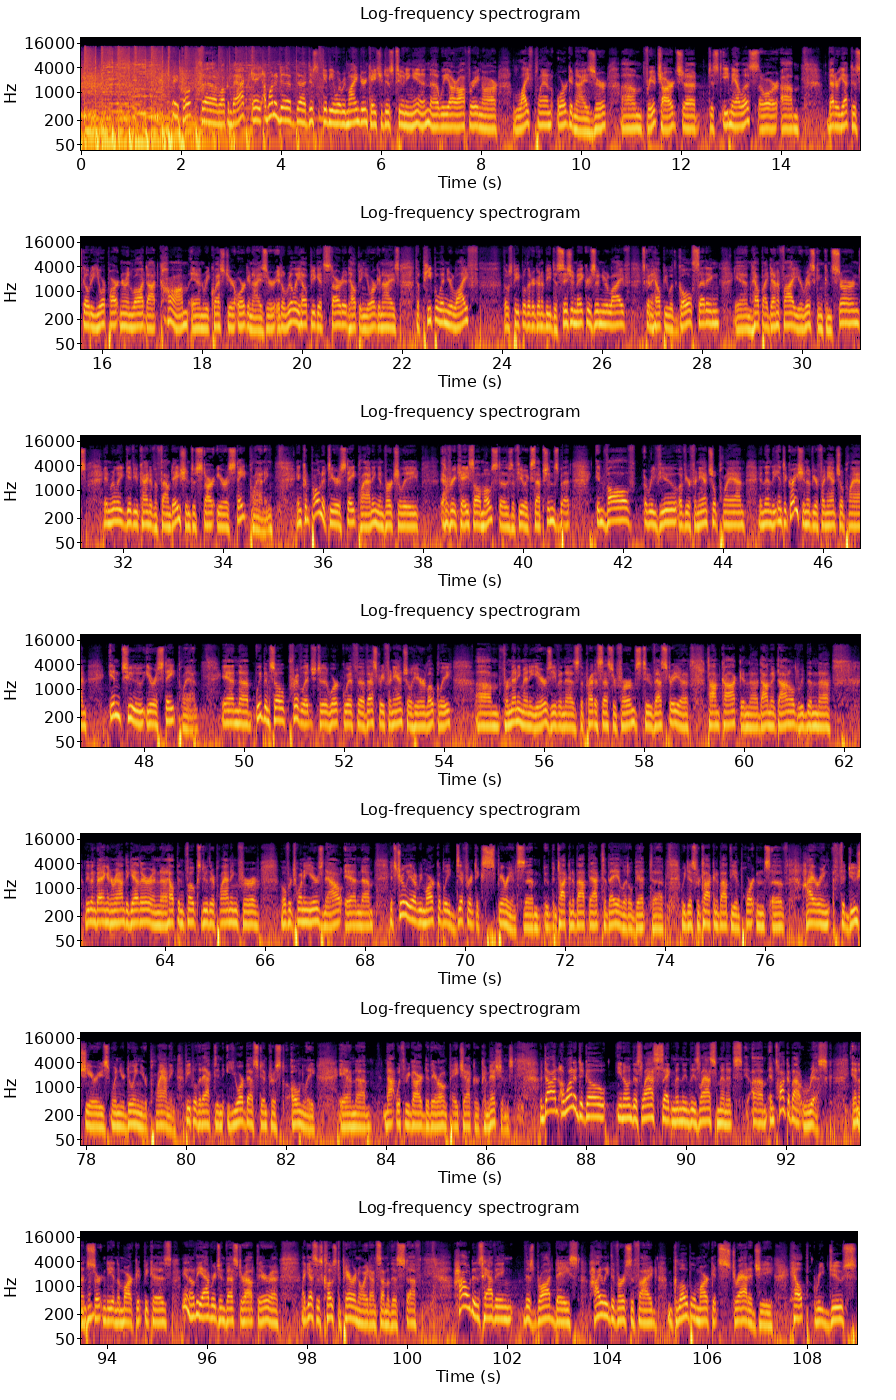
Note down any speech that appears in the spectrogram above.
Hey, folks, uh, welcome back. Hey, I wanted to uh, just give you a reminder in case you're just tuning in. Uh, we are offering our Life Plan Organizer um, free of charge. Uh, just email us, or um, better yet, just go to yourpartnerinlaw.com and request your organizer. It'll really help you get started, helping you organize the people in your life those people that are going to be decision makers in your life. It's going to help you with goal setting and help identify your risk and concerns and really give you kind of a foundation to start your estate planning. And component to your estate planning in virtually every case almost, there's a few exceptions, but involve a review of your financial plan and then the integration of your financial plan into your estate plan. And uh, we've been so privileged to work with uh, Vestory Financial here locally um, for many, many years, even as the predecessor firms to Vestory, uh, Tom Cock and uh, Don McDonald. We've been uh, we've been banging around together and uh, helping folks do their planning for over 20 years now. And um, it's truly a remarkably different experience. Um, we've been talking about that today a little bit. Uh, we just were talking about the importance of hiring fiduciaries when you're doing your planning, people that act in your best interest only. And um, not with regard to their own paycheck or commissions. Don, I wanted to go, you know, in this last segment, in these last minutes, um, and talk about risk and mm-hmm. uncertainty in the market because, you know, the average investor out there, uh, I guess, is close to paranoid on some of this stuff. How does having this broad based, highly diversified global market strategy help reduce?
